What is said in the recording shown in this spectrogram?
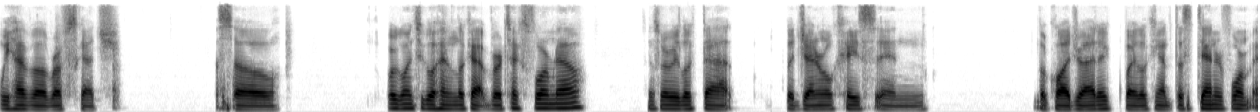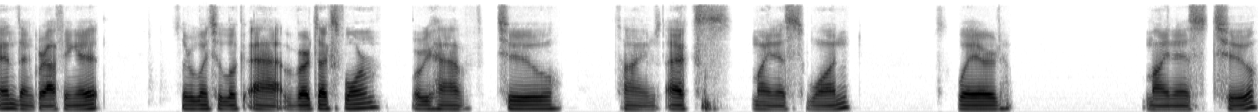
we have a rough sketch. So we're going to go ahead and look at vertex form now, since we looked at the general case in the quadratic by looking at the standard form and then graphing it. So we're going to look at vertex form, where we have 2 times x minus 1 squared minus 2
